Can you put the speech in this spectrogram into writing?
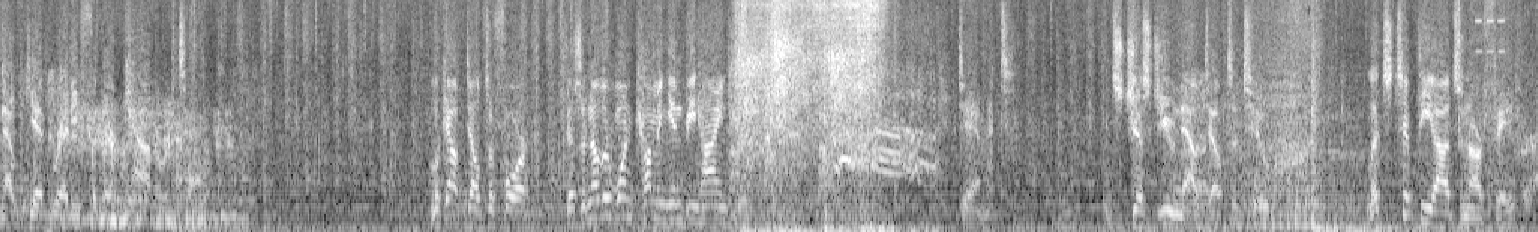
Now get ready for their counterattack. Look out, Delta 4. There's another one coming in behind you. Damn it. It's just you now, Delta 2. Let's tip the odds in our favor.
